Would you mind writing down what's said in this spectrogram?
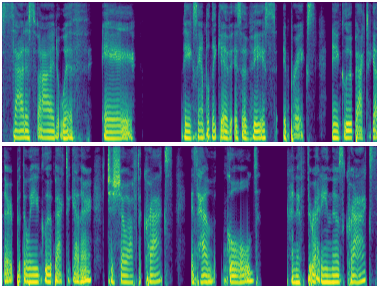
satisfied with a the example they give is a vase it breaks and you glue it back together but the way you glue it back together to show off the cracks is have gold kind of threading those cracks.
